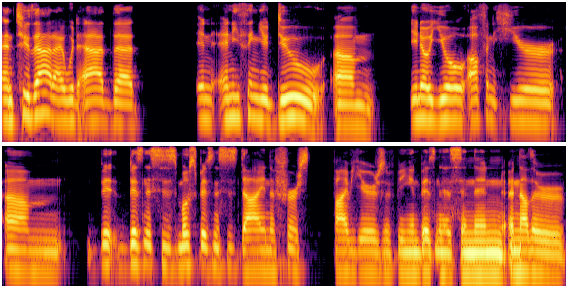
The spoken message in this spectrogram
And to that, I would add that in anything you do, um, you know, you'll often hear. Um, businesses, most businesses die in the first five years of being in business, and then another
